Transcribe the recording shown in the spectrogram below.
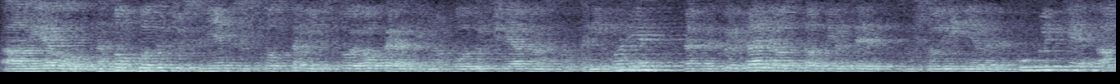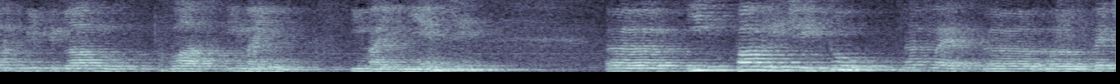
ali evo, na tom području su Njemci postavili svoje operativno područje Jadransko primorje, dakle to je dalje ostao dio te Mussolinijeve republike, ali u biti glavnu vlast imaju, imaju Njemci. I Pavlić je tu, dakle, e, e, već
